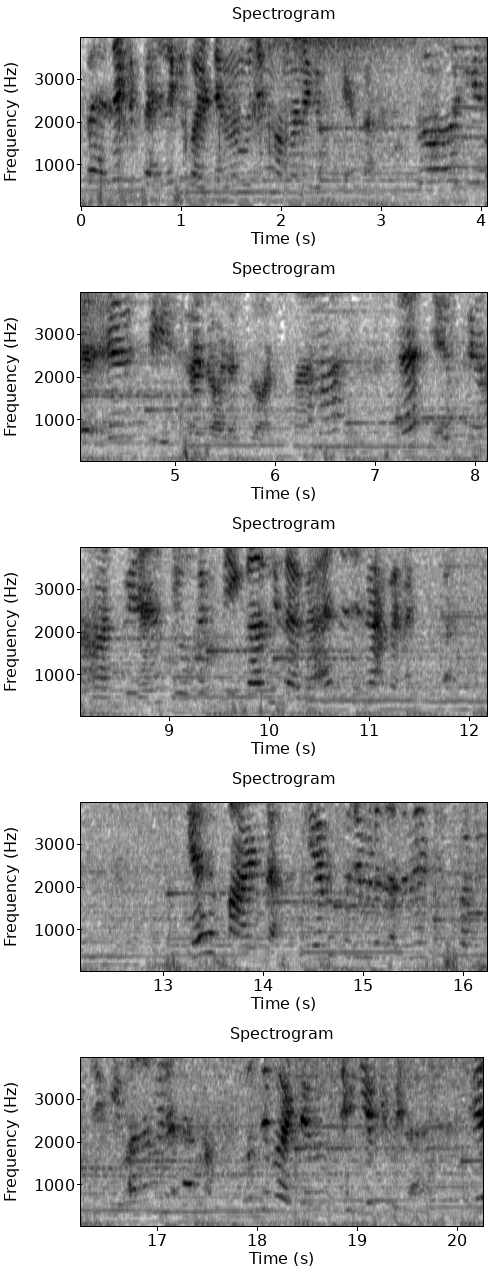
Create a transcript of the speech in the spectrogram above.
पहले के पहले के बर्थडे में मुझे मम्मा ने गिफ्ट किया था तो ये एक टी शर्ट और एक शॉर्ट्स पहना भी मिला है ये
